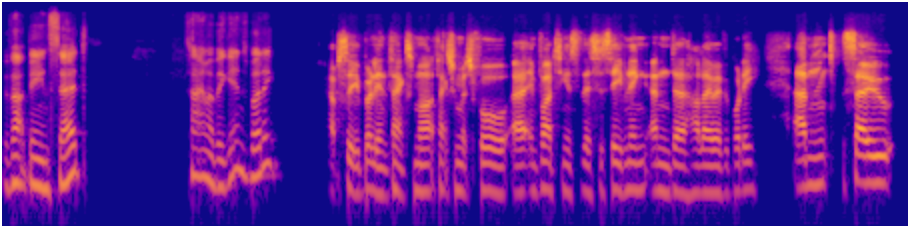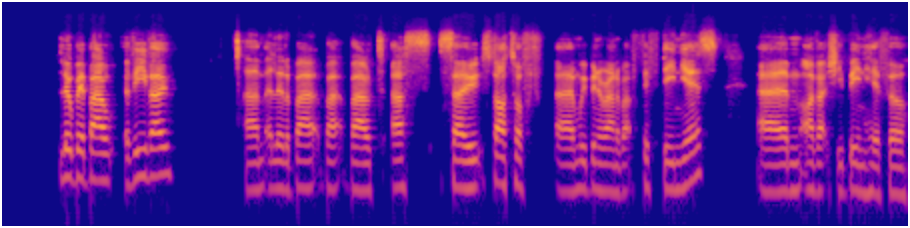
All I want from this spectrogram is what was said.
with that being said, timer begins, buddy. Absolutely brilliant. Thanks, Mark. Thanks very much for uh, inviting us to this this evening. And uh, hello, everybody. Um, so, a little bit about Eviivo, um, a little about, about, about us. So, start off, um, we've been around about 15 years. Um, I've actually been here for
